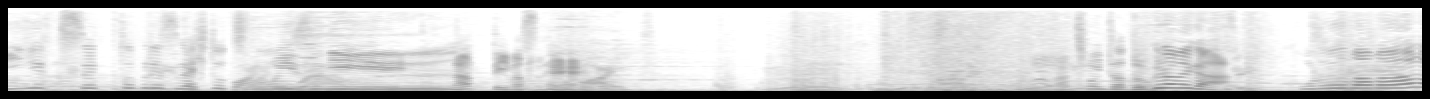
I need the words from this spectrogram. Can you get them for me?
EX セットプレスが一つノイズになっていますね。マッチポイントはドグラメがこのまま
